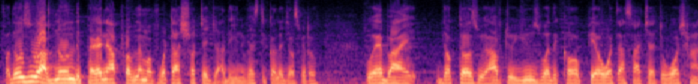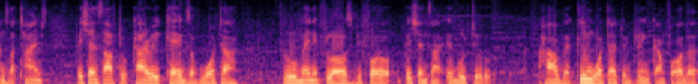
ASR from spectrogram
For those who have known the perennial problem of water shortage at the University College Hospital, whereby doctors will have to use what they call pure water sachet to wash hands at times. Patients have to carry kegs of water through many floors before patients are able to have clean water to drink and for other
